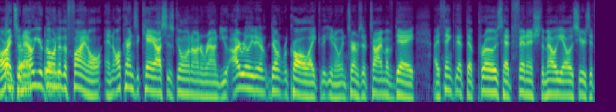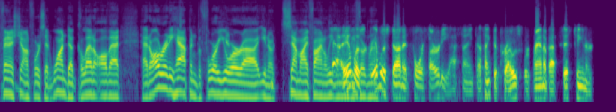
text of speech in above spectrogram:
All right, so now you're going to the final, and all kinds of chaos is going on around you. I really don't, don't recall, like you know, in terms of time of day. I think that the pros had finished, the Mellow Yellow Series had finished. John Force had won. Doug Kalitta, all that had already happened before your uh, you know semifinal. Even yeah, it was it was done at 4:30. I think. I think the pros were, ran about 15 or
